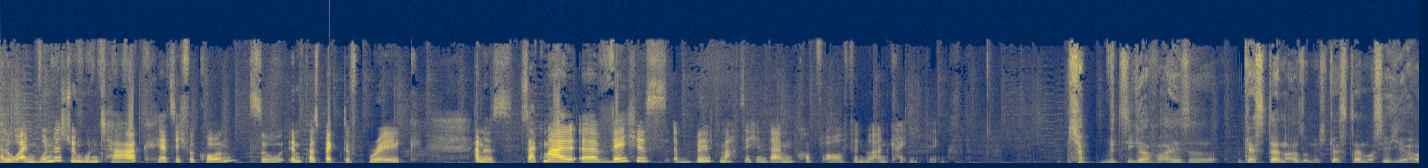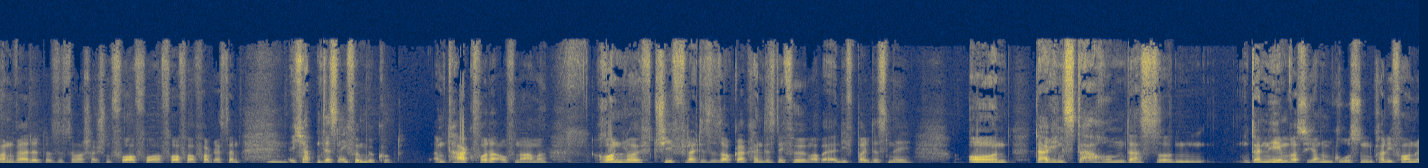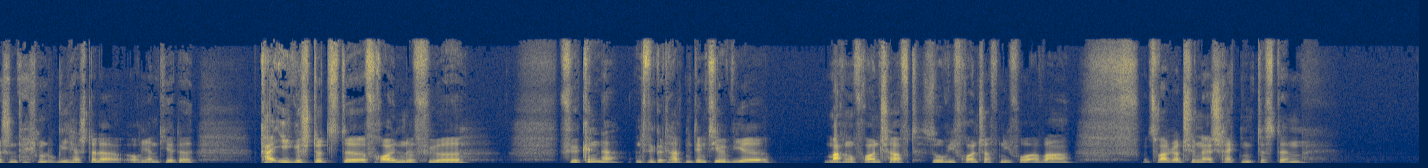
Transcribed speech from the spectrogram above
Hallo, einen wunderschönen guten Tag. Herzlich willkommen zu Im Perspective Break. Hannes, sag mal, äh, welches Bild macht sich in deinem Kopf auf, wenn du an KI denkst? Ich habe witzigerweise gestern, also nicht gestern, was ihr hier hören werdet, das ist dann wahrscheinlich schon vor, vor, vor, vor, vor gestern, mhm. ich habe einen Disney-Film geguckt, am Tag vor der Aufnahme. Ron läuft schief. Vielleicht ist es auch gar kein Disney-Film, aber er lief bei Disney. Und da ging es darum, dass so ein Unternehmen, was sich an einem großen kalifornischen Technologiehersteller orientierte, KI-gestützte Freunde für, für Kinder entwickelt hat. Mit dem Ziel, wir machen Freundschaft so, wie Freundschaft nie vorher war. Und zwar ganz schön erschreckend, das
